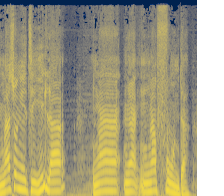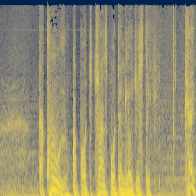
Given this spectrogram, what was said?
Ngasho ngithi yila nga nga- ngafunda kakhulu about transport and logistics okay.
